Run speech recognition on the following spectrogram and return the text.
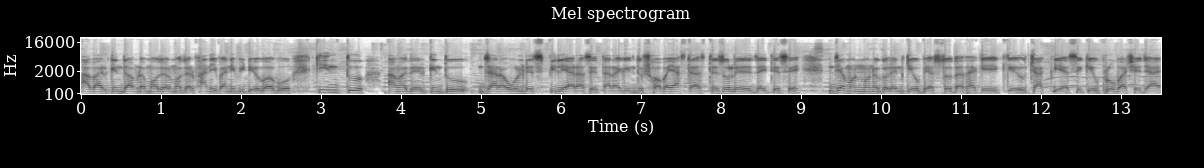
আবার কিন্তু আমরা মজার মজার ফানি ফানি ভিডিও পাবো। কিন্তু আমাদের কিন্তু যারা ওল্ডেস্ট প্লেয়ার আছে, তারা কিন্তু সবাই আস্তে আস্তে চলে যাইতেছে। যেমন মনে করেন কেউ ব্যস্ততা থাকে, কেউ চাকরি আছে, কেউ প্রবাসে যায়,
